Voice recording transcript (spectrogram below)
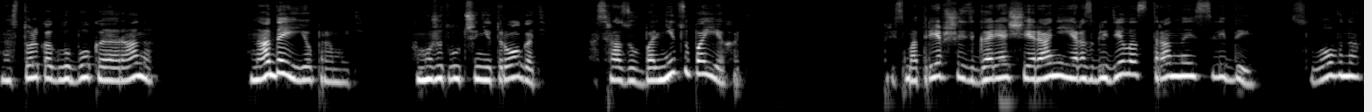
Настолько глубокая рана. Надо ее промыть. А может, лучше не трогать, а сразу в больницу поехать? Присмотревшись к горящей ране, я разглядела странные следы, словно...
